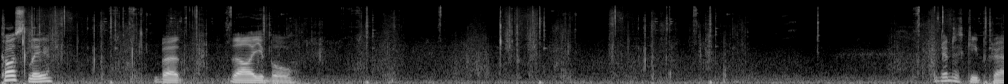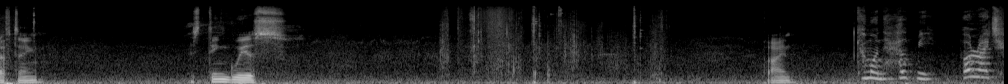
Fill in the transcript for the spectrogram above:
Costly, but valuable. I can just keep crafting. Extinguish. Fine. Come on, help me. All right.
